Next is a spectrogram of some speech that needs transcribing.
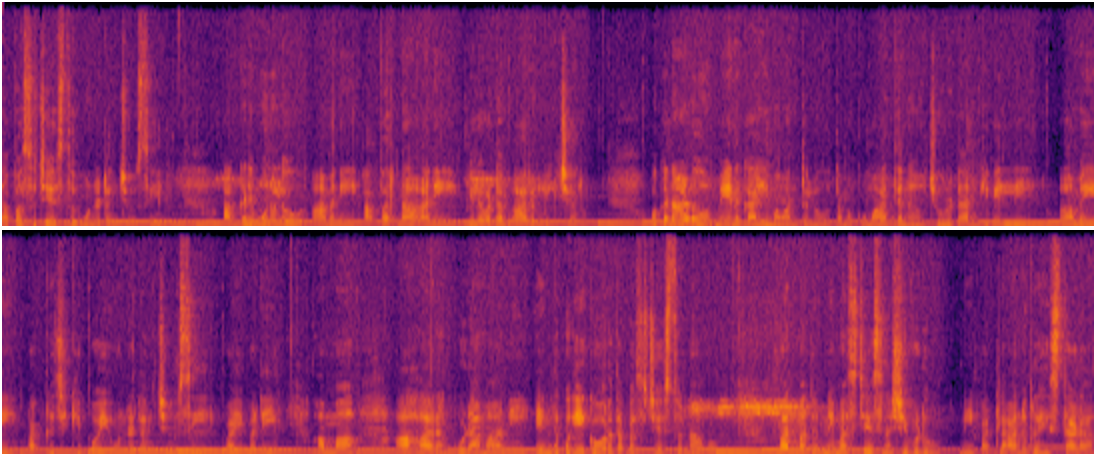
తపస్సు చేస్తూ ఉండటం చూసి అక్కడి మునులు ఆమెని అపర్ణ అని పిలవటం ఆరంభించారు. ఒకనాడు మేనకా హిమవంతులు తమ కుమార్తెను చూడటానికి వెళ్ళి ఆమె బక్క చిక్కిపోయి ఉండటం చూసి భయపడి అమ్మ ఆహారం కూడా మాని ఎందుకు ఈ ఘోర తపస్సు చేస్తున్నావు? మన్మధుణ్ణి మసి చేసిన శివుడు నీ పట్ల అనుగ్రహిస్తాడా?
